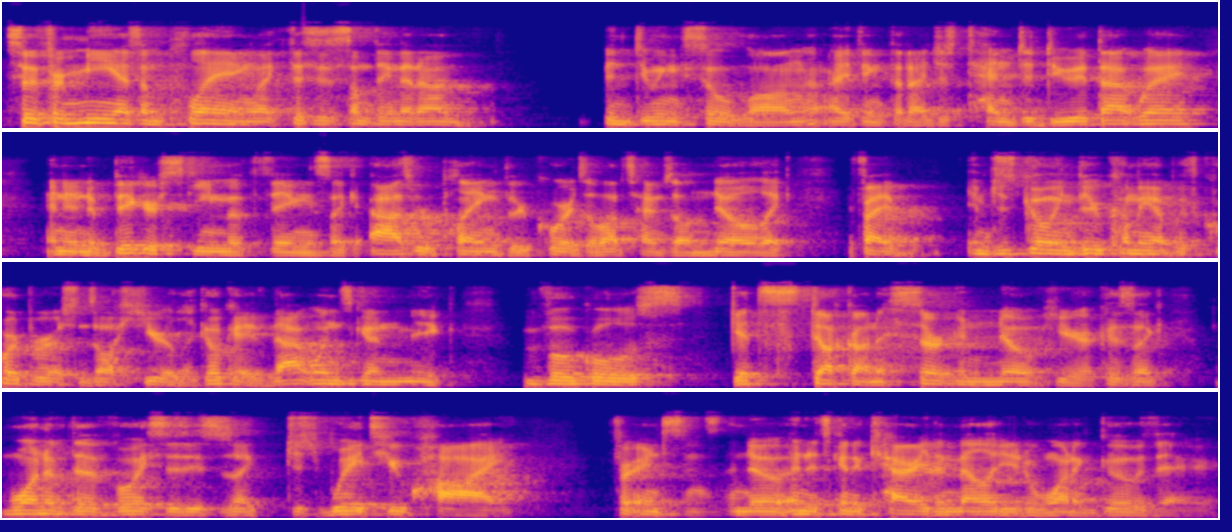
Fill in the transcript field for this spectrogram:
So for me, as I'm playing, like this is something that I've been doing so long. I think that I just tend to do it that way. And in a bigger scheme of things, like as we're playing through chords, a lot of times I'll know, like if I am just going through coming up with chord progressions, I'll hear like, okay, that one's going to make vocals get stuck on a certain note here because like one of the voices is like just way too high, for instance, the note, and it's going to carry the melody to want to go there.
